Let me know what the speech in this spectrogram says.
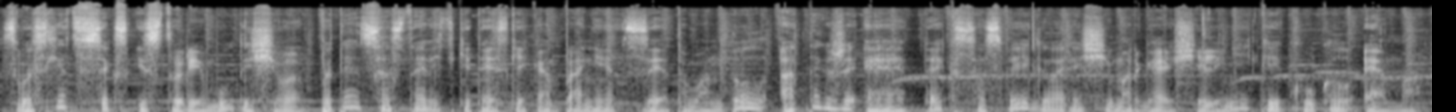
Свой след в секс-истории будущего пытаются оставить китайские компании Z1 Doll, а также Aetex со своей говорящей моргающей линейкой кукол Эмма –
